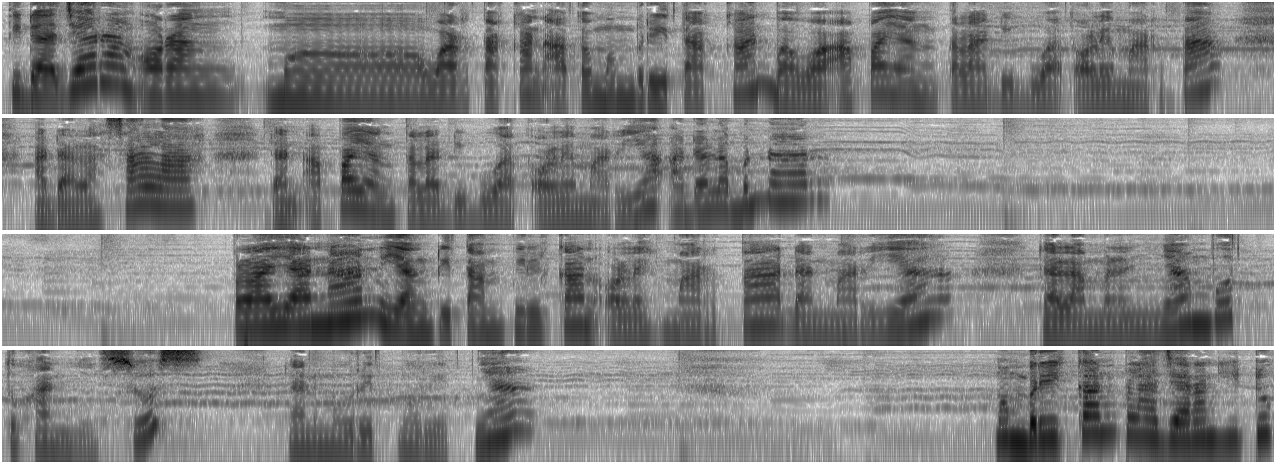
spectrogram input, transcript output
Tidak jarang orang mewartakan atau memberitakan bahwa apa yang telah dibuat oleh Marta adalah salah dan apa yang telah dibuat oleh Maria adalah benar. Pelayanan yang ditampilkan oleh Marta dan Maria dalam menyambut Tuhan Yesus dan murid-muridnya memberikan pelajaran hidup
